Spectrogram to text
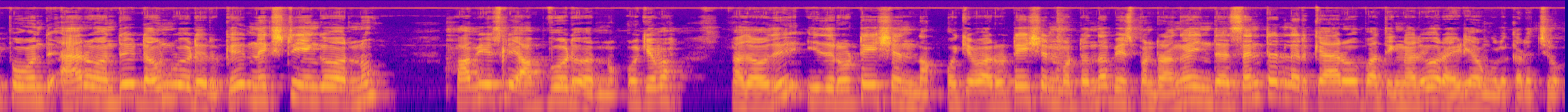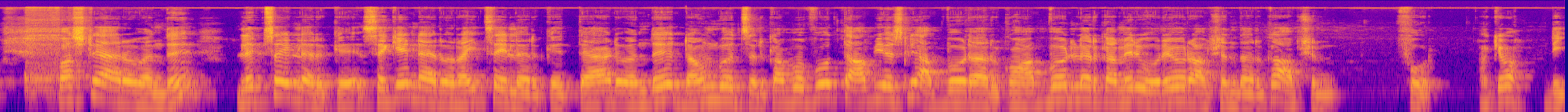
இப்போ வந்து ஆரோ வந்து டவுன்வேர்டு இருக்குது நெக்ஸ்ட்டு எங்கே வரணும்? ஆப்வியஸ்லி அப்வேர்டு வரணும். ஓகேவா அதாவது இது ரொட்டேஷன் தான் ஓகேவா ரொட்டேஷன் மட்டும் தான் பேஸ் பண்ணுறாங்க இந்த சென்டரில் இருக்க ஆரோ பார்த்தீங்கனாலே ஒரு ஐடியா உங்களுக்கு கிடச்சிரும். ஃபஸ்ட்டு ஆரோ வந்து லெஃப்ட் சைடில் இருக்குது செகண்ட் ஆரோ ரைட் சைடில் இருக்குது தேர்டு வந்து டவுன்வேர்ட்ஸ் இருக்குது அப்போ ஃபோர்த் ஆப்வியஸ்லி அப்வேர்டாக இருக்கும். அப்வேர்டில் இருக்க மாரி ஒரே ஒரு ஆப்ஷன் தான் இருக்குது ஆப்ஷன் ஃபோர் ஓகேவா டி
